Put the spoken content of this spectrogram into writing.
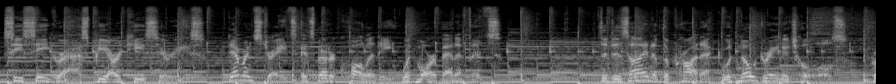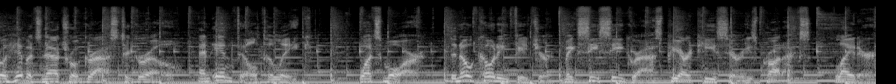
CC Grass PRT series demonstrates its better quality with more benefits. The design of the product with no drainage holes prohibits natural grass to grow and infill to leak. What's more, the no coating feature makes CC Grass PRT series products lighter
